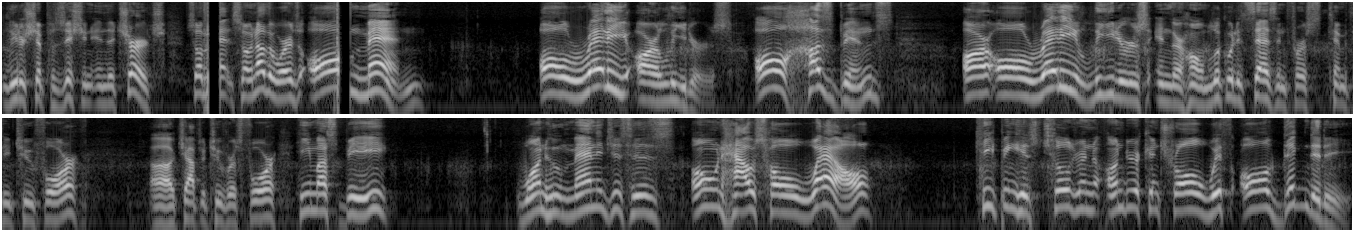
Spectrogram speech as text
leadership position in the church. So, so, in other words, all men already are leaders. All husbands are already leaders in their home. Look what it says in 1 Timothy 2 4, uh, chapter 2, verse 4. He must be one who manages his own household well, keeping his children under control with all dignity.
